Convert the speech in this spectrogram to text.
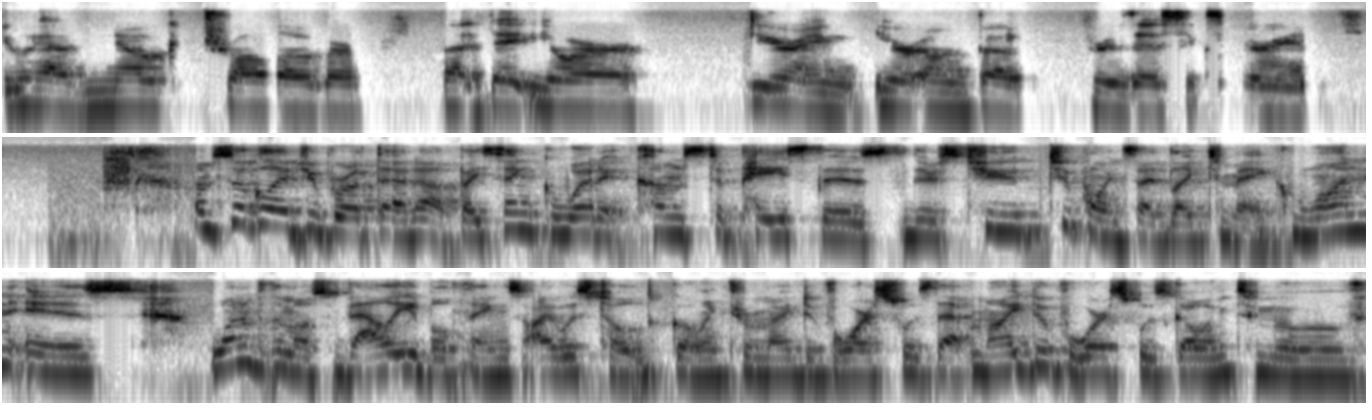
you have no control over, but that you're steering your own boat through this experience. I'm so glad you brought that up. I think when it comes to pace, there's there's two two points I'd like to make. One is one of the most valuable things I was told going through my divorce was that my divorce was going to move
